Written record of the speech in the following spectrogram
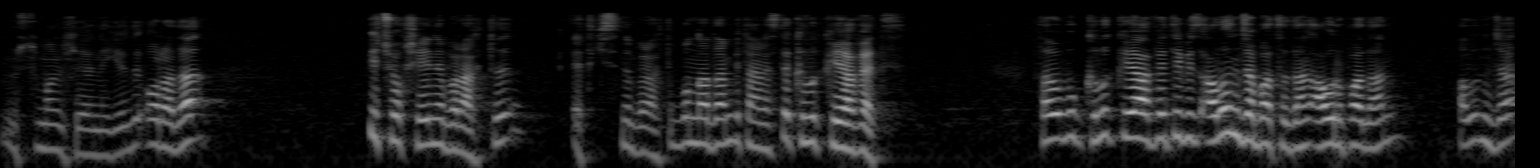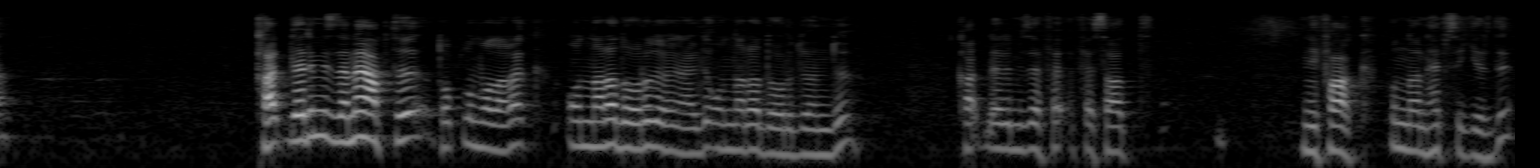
Müslüman ülkelerine girdi, orada birçok şeyini bıraktı, etkisini bıraktı. Bunlardan bir tanesi de kılık kıyafet. Tabi bu kılık kıyafeti biz alınca Batı'dan, Avrupa'dan alınca kalplerimiz de ne yaptı toplum olarak? Onlara doğru yöneldi, onlara doğru döndü. Kalplerimize fe fesat, nifak bunların hepsi girdi.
